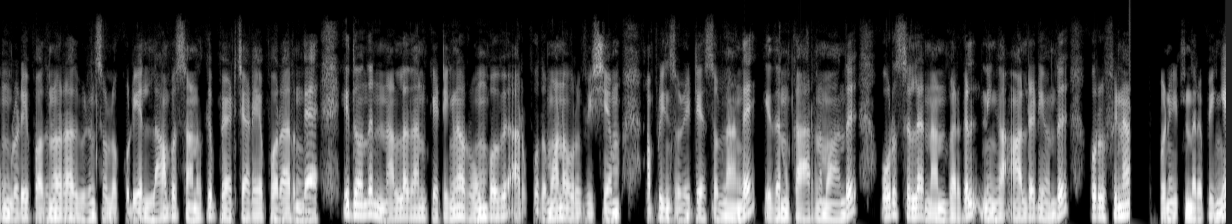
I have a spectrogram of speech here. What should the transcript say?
உங்களுடைய பதினோராவது வீடுன்னு சொல்லக்கூடிய லாபஸ்தானத்துக்கு பேச்சு அடைய போறாருங்க இது வந்து நல்லதான்னு கேட்டிங்கன்னா ரொம்பவே அற்புதமான ஒரு விஷயம் அப்படின்னு சொல்லிட்டே சொன்னாங்க இதன் காரணமாக வந்து ஒரு சில நண்பர்கள் நீங்கள் ஆல்ரெடி வந்து ஒரு ஃபினான்ஸ் பண்ணிட்டு இருந்திருப்பீங்க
